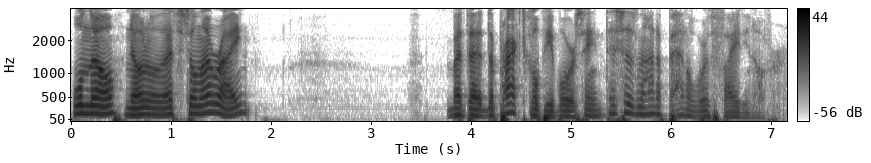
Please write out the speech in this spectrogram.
well, no, no, no, that's still not right. But the, the practical people were saying, this is not a battle worth fighting over.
